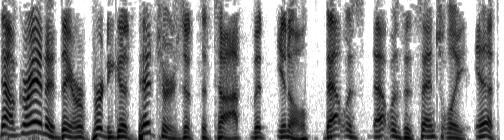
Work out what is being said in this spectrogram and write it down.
Now, granted, they were pretty good pitchers at the top, but you know, that was, that was essentially it.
